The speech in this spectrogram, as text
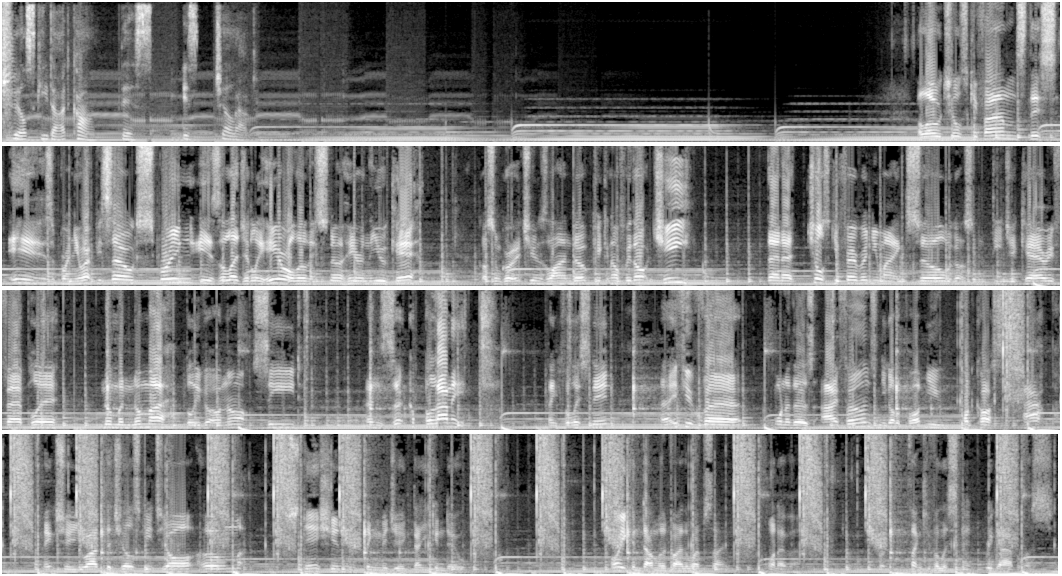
Chillsky.com. This is Chill Out. Hello, Chillsky fans. This is a brand new episode. Spring is allegedly here, although there's snow here in the UK. Got some great tunes lined up, kicking off with Oicho. Then a Chillsky favourite, Might Soul. We've got some DJ Cary, Fair Play, Number Number, Believe It or Not, Seed, and Zircaplanet. Thank you for listening. Uh, if you've uh, one of those iPhones and you've got a pod- new podcast app, make sure you add the Chillsky to your home station thingamajig that you can do. Or you can download via the website. Whatever. Thank you for listening, regardless.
